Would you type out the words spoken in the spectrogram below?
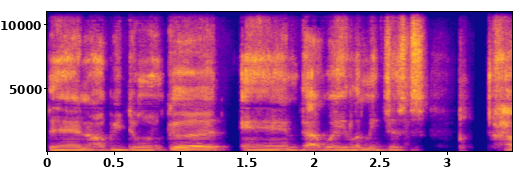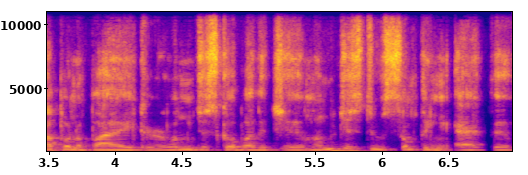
then i'll be doing good and that way let me just hop on a bike or let me just go by the gym let me just do something active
